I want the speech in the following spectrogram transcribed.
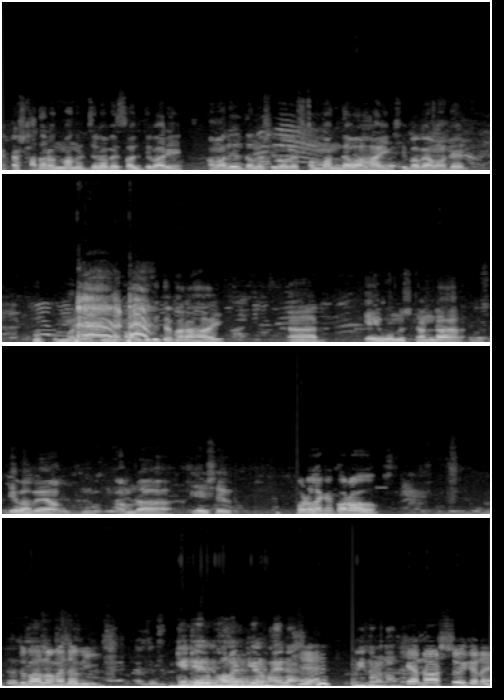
একটা সাধারণ মানুষ যেভাবে চলতে পারে, আমাদের যেন সেভাবে সম্মান দেওয়া হয়, সেভাবে আমাদের মানে একটু সহযোগিতা করা হয়, আর এই অনুষ্ঠানটা এভাবে আমরা এসে পড়ালেখা করো? তুমি তো ভালো মেধাবী। গেটের ভলান্টিয়ার ভাইরা। হ্যাঁ? ভিতরে না। কেন আসছো এখানে?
